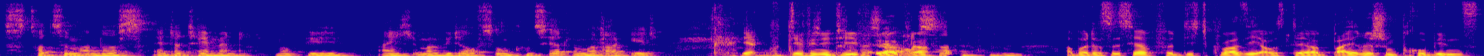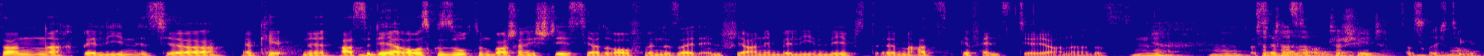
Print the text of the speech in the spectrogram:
es ist trotzdem anderes Entertainment, ne? wie eigentlich immer wieder auf so ein Konzert, wenn man da geht. Ja, definitiv, ja, klar. Mhm. Aber das ist ja für dich quasi aus der bayerischen Provinz dann nach Berlin ist ja, okay, ne, hast du dir ja rausgesucht und wahrscheinlich stehst du ja drauf, wenn du seit elf Jahren in Berlin lebst, ähm, gefällt es dir ja, ne? Das, ja, ja das totaler ja das, Unterschied. Das Richtige. Genau.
